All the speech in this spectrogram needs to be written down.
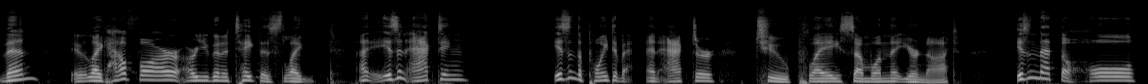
Then, eh, like, how far are you going to take this? Like, isn't acting? Isn't the point of an actor to play someone that you're not? Isn't that the whole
